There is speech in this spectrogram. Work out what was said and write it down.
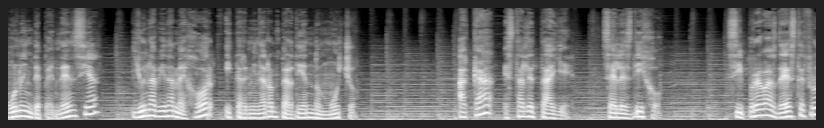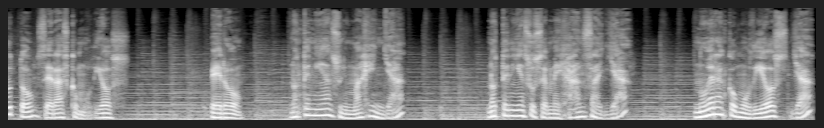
una independencia y una vida mejor y terminaron perdiendo mucho. Acá está el detalle. Se les dijo, si pruebas de este fruto serás como Dios. Pero, ¿no tenían su imagen ya? ¿No tenían su semejanza ya? ¿No eran como Dios ya?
